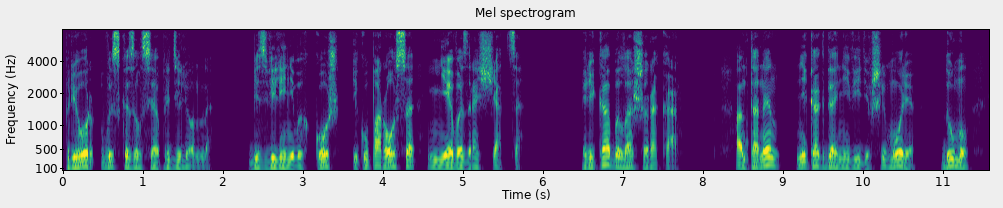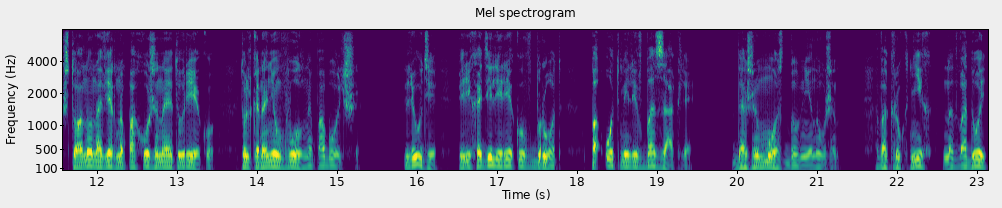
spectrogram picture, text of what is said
приор высказался определенно. Без веленевых кож и купороса не возвращаться. Река была широка. Антонен, никогда не видевший моря, думал, что оно, наверное, похоже на эту реку, только на нем волны побольше. Люди переходили реку вброд, по отмели в Базакле. Даже мост был не нужен. Вокруг них, над водой,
